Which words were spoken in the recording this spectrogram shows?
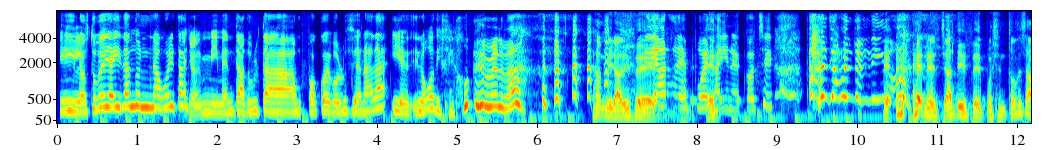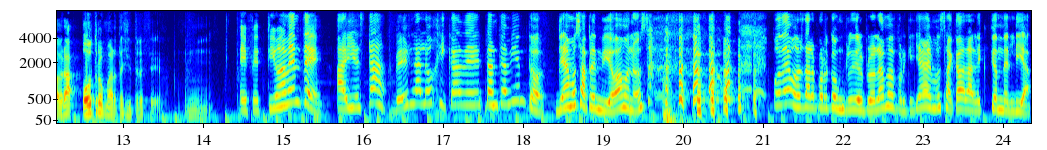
y lo estuve ahí dando una vuelta yo en mi mente adulta un poco evolucionada y, y luego dije "Oh, es verdad Ah, Mira, dice. y ahora después en- ahí en el coche "Ah, ya lo he entendido Eh, En el chat dice, pues entonces habrá otro martes y 13. Mm. efectivamente ahí está ves la lógica del planteamiento ya hemos aprendido vámonos podemos dar por concluido el programa porque ya hemos sacado la lección del día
